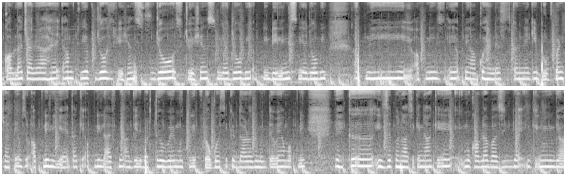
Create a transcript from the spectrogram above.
مقابلہ چل رہا ہے، ہم صرف جو سچویشنس جو سچویشنس یا جو بھی اپنی ڈیلنگس یا جو بھی اپنی اپنی، اپنے آپ کو ہینڈل کرنے کی امپروومنٹ چاہتے ہیں وہ صرف اپنے لیے ہے، تاکہ اپنی لائف میں آگے بڑھتے ہوئے، مختلف لوگوں سے، کرداروں سے ملتے ہوئے ہم اپنی ایک عزت بنا سکیں، نہ کہ مقابلہ بازی یا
